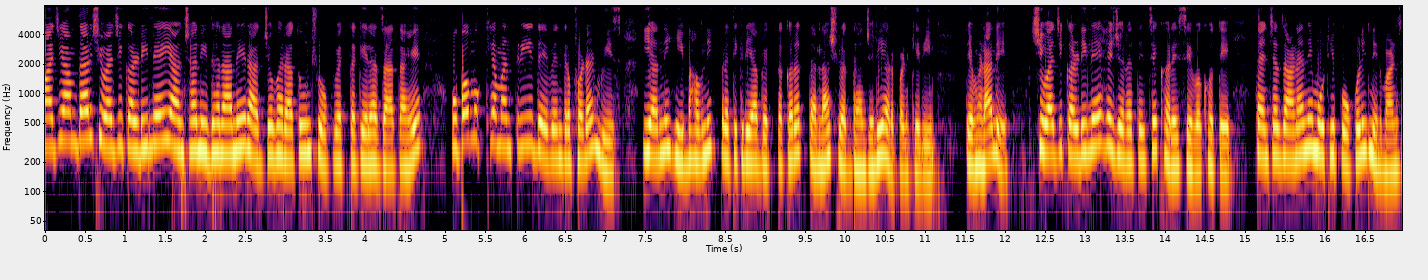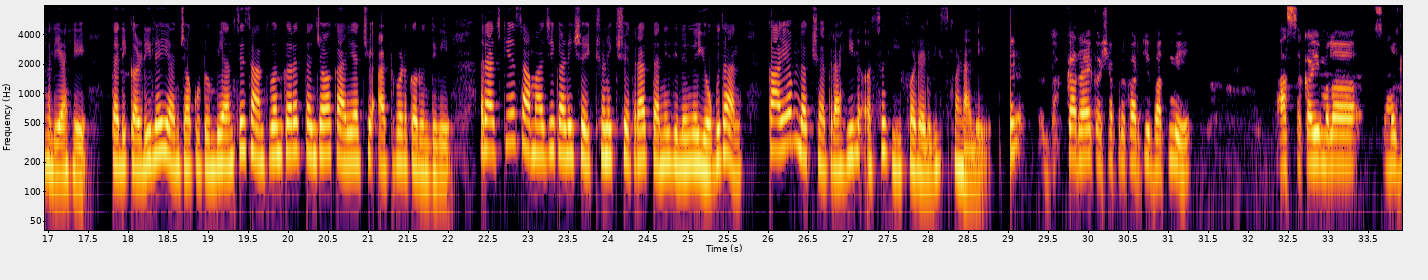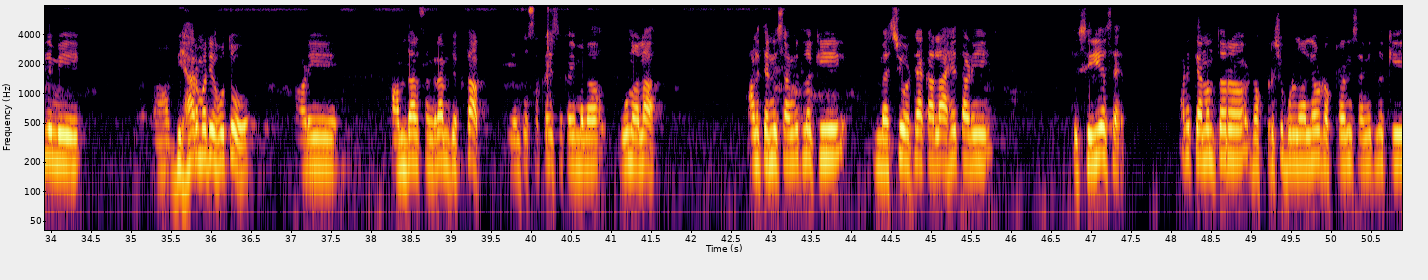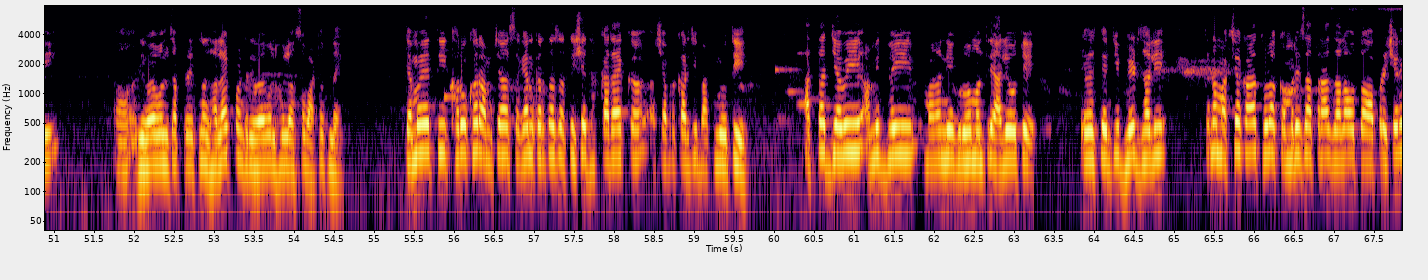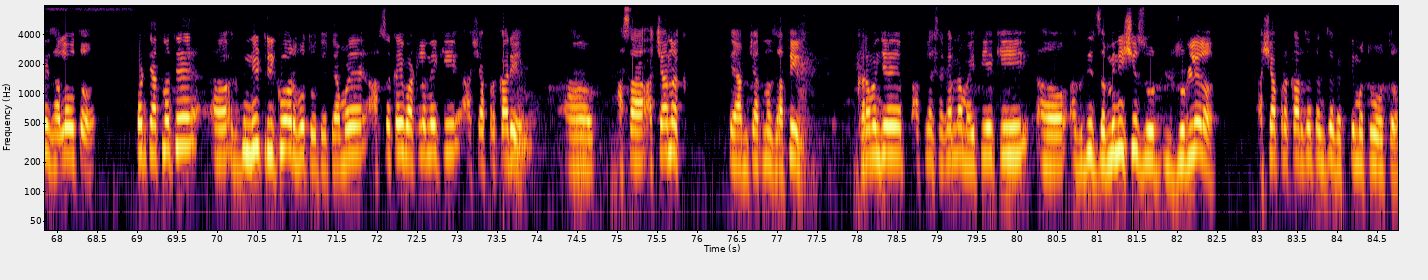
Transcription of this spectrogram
माजी आमदार शिवाजी कर्डिले यांच्या निधनाने राज्यभरातून शोक व्यक्त केला जात आहे. उपमुख्यमंत्री देवेंद्र फडणवीस यांनीही भावनिक प्रतिक्रिया व्यक्त करत त्यांना श्रद्धांजली अर्पण केली. ते म्हणाले शिवाजी कर्डिले हे जनतेचे खरे सेवक होते. त्यांच्या जाण्याने मोठी पोकळी निर्माण झाली आहे. त्यांनी कर्डिले यांच्या कुटुंबियांचे सांत्वन करत त्यांच्या कार्याची आठवण करून दिली. राजकीय सामाजिक आणि शैक्षणिक क्षेत्रात त्यांनी दिलेले योगदान कायम लक्षात राहील असंही फडणवीस म्हणाले. धक्कादायक अशा प्रकारची बातमी आज सकाळी मला समजली. मी बिहारमध्ये होतो आणि आमदार संग्राम जगताप यांचा सकाळी सकाळी मला फोन आला आणि त्यांनी सांगितलं की मॅसिव अटॅक आला आहेत आणि ते सिरियस आहेत. आणि त्यानंतर डॉक्टरशी बोलणं आल्यावर डॉक्टरांनी सांगितलं की रिवायवलचा प्रयत्न झाला आहे पण रिवायवल होईल असं वाटत नाही. त्यामुळे ती खरोखर आमच्या सगळ्यांकरताच अतिशय धक्कादायक अशा प्रकारची बातमी होती. आत्ताच ज्यावेळी अमितभाई माननीय गृहमंत्री आले होते त्यावेळेस त्यांची भेट झाली. त्यांना मागच्या काळात थोडा कमरेचा त्रास झाला होता ऑपरेशनही झालं होतं. पण त्यातनं ते अगदी नीट रिकवर होत होते. त्यामुळे असं काही वाटलं नाही की अशा प्रकारे असा अचानक ते आमच्यातनं जातील. खरं म्हणजे आपल्या सगळ्यांना माहिती आहे की अगदी जमिनीशी जुड जुडलेलं अशा प्रकारचं त्यांचं व्यक्तिमत्व होतं.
